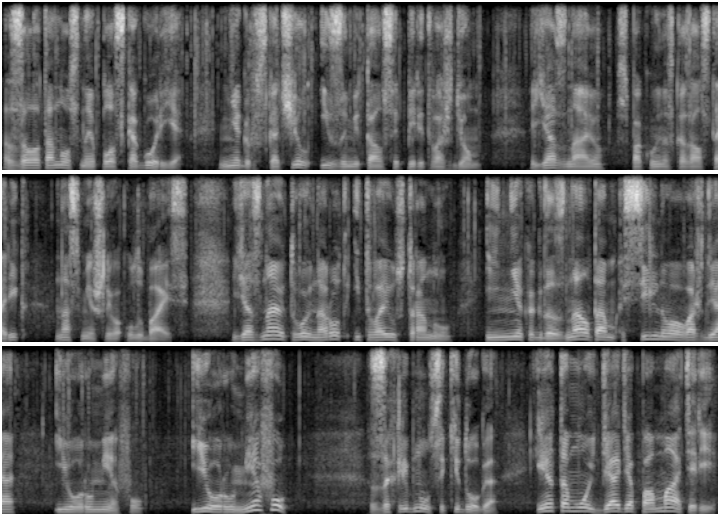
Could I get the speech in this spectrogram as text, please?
золотоносное плоскогорье». Негр вскочил и заметался перед вождем. «Я знаю», — спокойно сказал старик, насмешливо улыбаясь. «Я знаю твой народ и твою страну, и некогда знал там сильного вождя Иорумефу». «Иорумефу?» Захлебнулся Кидога. «Это мой дядя по матери.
